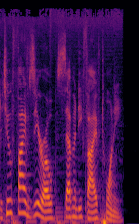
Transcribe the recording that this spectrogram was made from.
250 7520.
